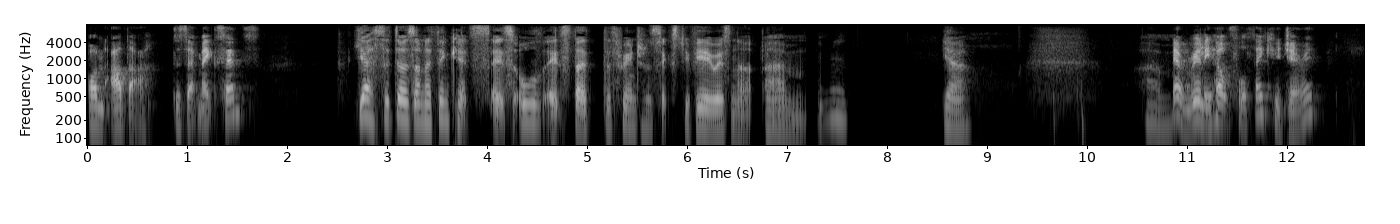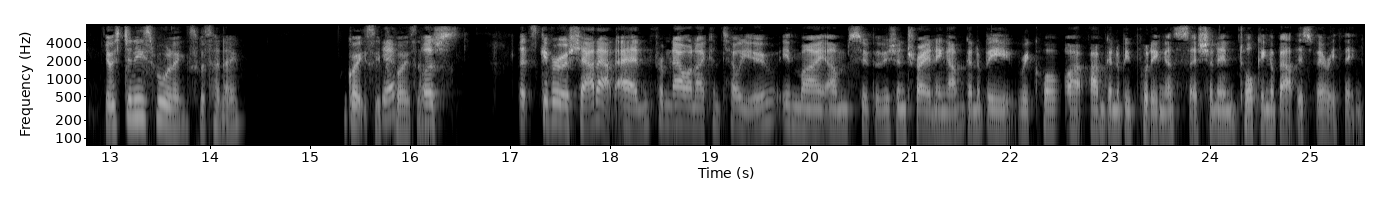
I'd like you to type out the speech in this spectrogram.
on other. Does that make sense? Yes, it does, and I think it's it's all it's the the 360 view, isn't it? Um, mm-hmm. Yeah. Um, yeah, really helpful. Thank you, Jerry. It was Denise Rawlings was her name. Great supervisor. Yeah, well, let's give her a shout out. And from now on, I can tell you in my um, supervision training, I'm going to be require, I'm going to be putting a session in talking about this very thing.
